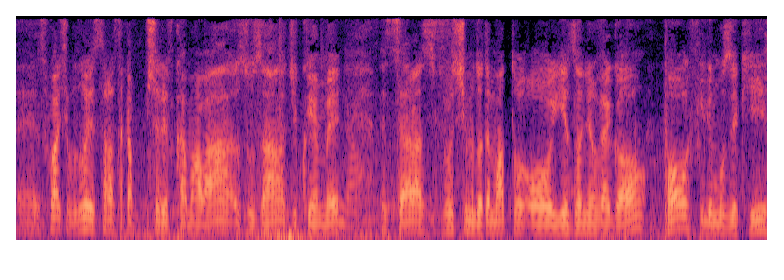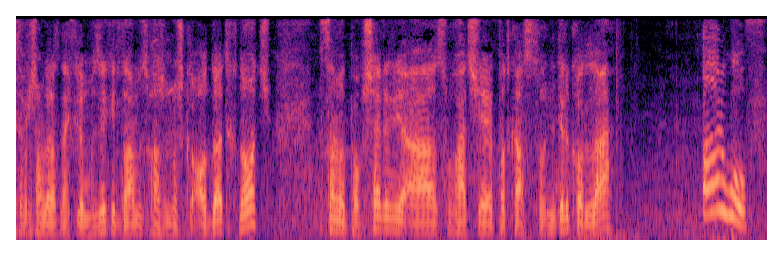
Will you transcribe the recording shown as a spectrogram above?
E, Słuchajcie, bo tu jest teraz taka przerywka mała, Zuza, dziękujemy. Zaraz wrócimy do tematu o jedzeniowego po chwili muzyki. Zapraszam teraz na chwilę muzyki, damy słuchaczom troszkę odetchnąć. Wracamy po przerwie, a słuchacie podcastu nie tylko dla... Orłów!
